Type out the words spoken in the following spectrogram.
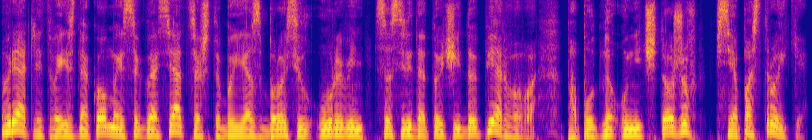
Вряд ли твои знакомые согласятся, чтобы я сбросил уровень сосредоточий до первого, попутно уничтожив все постройки.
